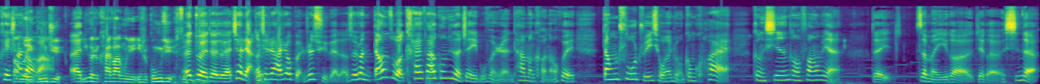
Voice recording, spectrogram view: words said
可以上上网。个工具，呃，一个是开发工具，一个是工具。呃，对对对，这两个其实还是有本质区别的。所以说，你当做开发工具的这一部分人，他们可能会当初追求那种更快、更新、更方便的这么一个这个新的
